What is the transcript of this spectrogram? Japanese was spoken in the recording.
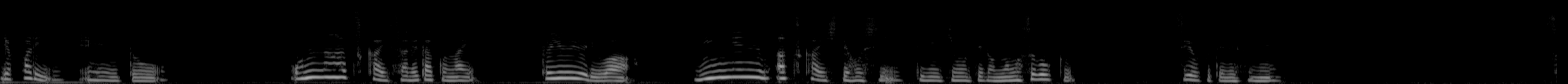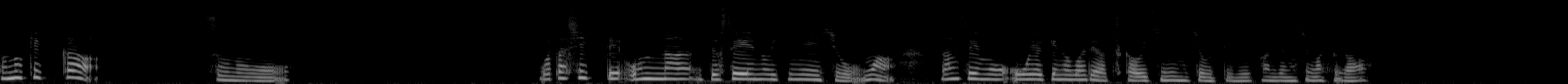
やっぱり、えっ、ー、と、女扱いされたくないというよりは、人間扱いしてほしいっていう気持ちがものすごく強くてですね。その結果、その、私って女、女性の一人称、まあ、男性も公の場では使う一人称っていう感じもしますが、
